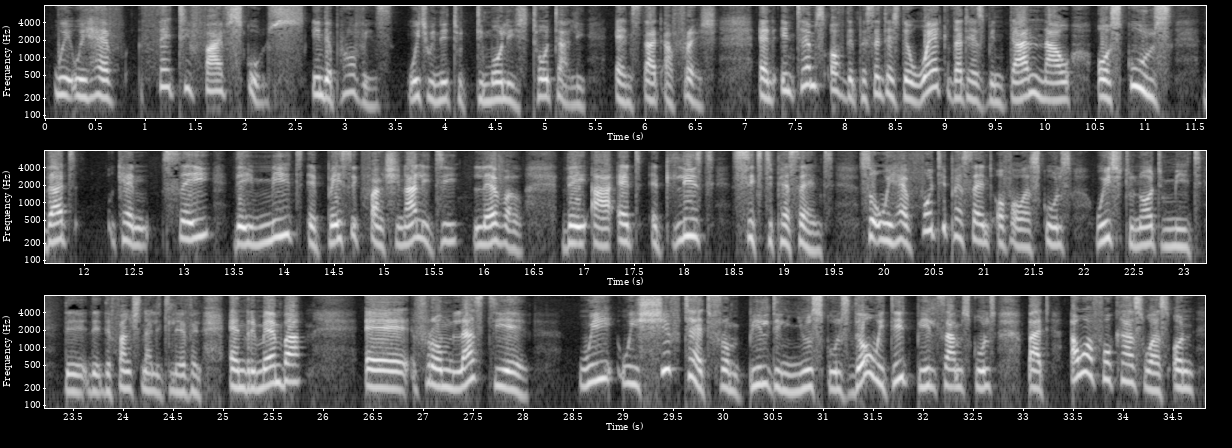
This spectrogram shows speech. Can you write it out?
we, we have 35 schools in the province which we need to demolish totally and start afresh. And in terms of the percentage, the work that has been done now or schools that can say they meet a basic functionality level, they are at at least 60%. So we have 40% of our schools which do not meet the, the, the functionality level. And remember, uh, from last year, we we shifted from building new schools though we did build some schools but our focus was on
